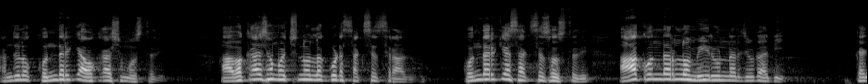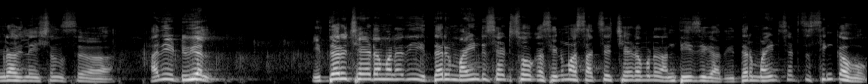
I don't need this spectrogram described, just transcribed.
అందులో కొందరికి అవకాశం వస్తుంది. ఆ అవకాశం వచ్చిన వాళ్ళకి కూడా సక్సెస్ రాదు. కొందరికే సక్సెస్ వస్తుంది. ఆ కొందరిలో మీరు ఉన్నారు చూడు అది. కంగ్రాచులేషన్స్ uh, అది డ్యూయల్. ఇద్దరు చేయడం అనేది ఇద్దరు మైండ్ సెట్స్ ఒక సినిమా సక్సెస్ చేయడం అనేది అంత ఈజీ కాదు. ఇద్దరు మైండ్ సెట్స్ సింక్ అవ్వవు.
